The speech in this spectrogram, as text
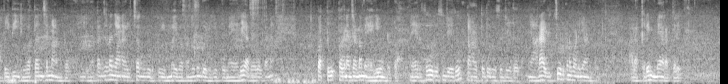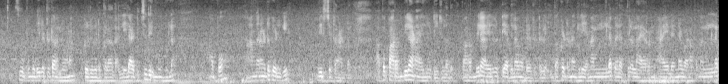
അപ്പോൾ ഇത് ഇരുപത്തഞ്ചെണ്ണമാണ് കേട്ടോ ഇരുപത്തഞ്ചെണ്ണം ഞാൻ അയച്ചങ്ങ് കൊടുത്തു. ഇമ്മ ഇരുപത്തഞ്ചെണ്ണം കഴുകിയിട്ടു. മേലെ അതേപോലെ തന്നെ പത്ത് പതിനഞ്ചെണ്ണം മേലെയും ഉണ്ട് കേട്ടോ നേരത്തെ ഒരു ദിവസം ചെയ്തു താഴത്തെ ഒരു ദിവസം ചെയ്തു. ഞാൻ അഴിച്ചു കൊടുക്കണ പണി ഞാൻ എടുക്കും. അലക്കലും ഇമ്മ അലക്കൽ സൂപ്പും പൊടിയിലിട്ടിട്ട് നല്ലോണം കഴുകിയെടുക്കല. കല്ലിൽ അടിച്ച് തിരുമ്പൊന്നുമില്ല. അപ്പോൾ അങ്ങനെയായിട്ട് കഴുകി വിരിച്ചിട്ടാണ് കേട്ടോ അപ്പോൾ പറമ്പിലാണ് അയൽ കിട്ടിയിട്ടുള്ളത്. പറമ്പിൽ അയൽ കിട്ടി അതിലാണ് കൊണ്ടുപോയിട്ടുള്ളത് ഇതൊക്കെ ഇടണമെങ്കിൽ നല്ല ബലത്തിലുള്ള അയർ അയൽ തന്നെ വേണം. അപ്പോൾ നല്ല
